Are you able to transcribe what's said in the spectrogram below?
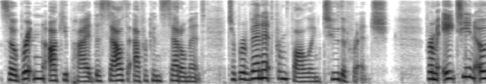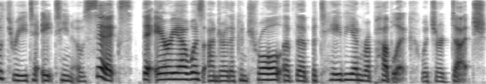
so Britain occupied the South African settlement to prevent it from falling to the French. From 1803 to 1806, the area was under the control of the Batavian Republic, which are Dutch,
